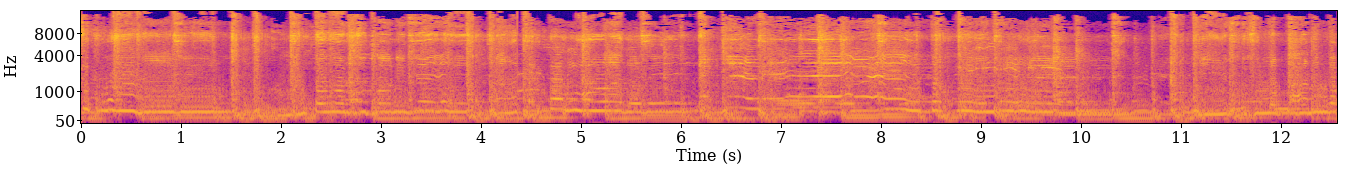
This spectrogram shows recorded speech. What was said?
కలిసిపోయినావే మంట ముడుచుకొనిదే నా కంటని ఆగవే ఈ రోజుల్లో ప్రాణంగా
